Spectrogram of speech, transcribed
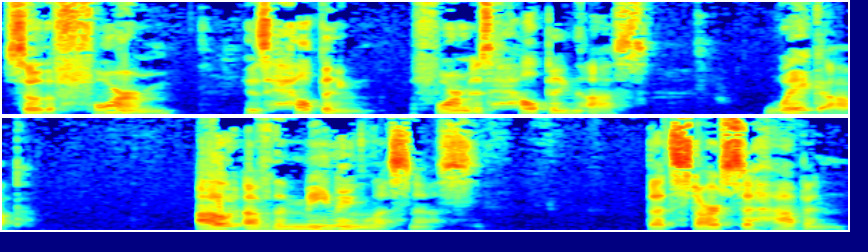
So the form is helping, the form is helping us wake up out of the meaninglessness that starts to happen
